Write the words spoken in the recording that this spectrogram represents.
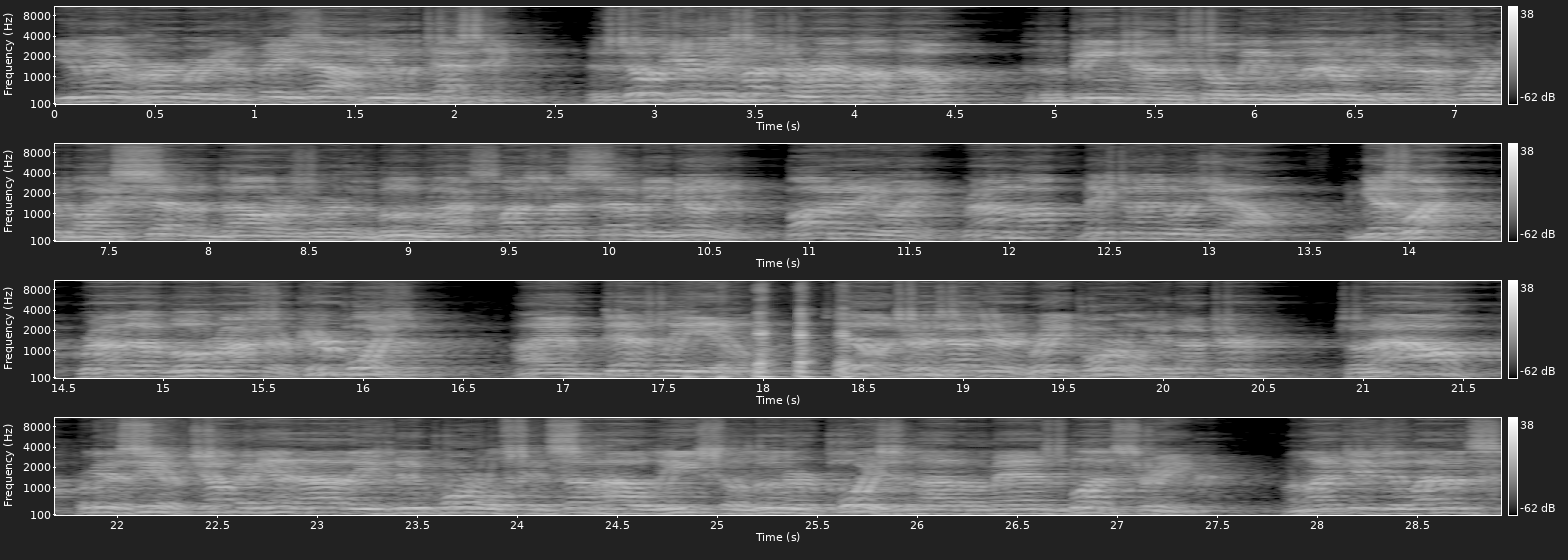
You may have heard we're going to phase out human testing. There's still a few things left to wrap up, though. The bean counters told me we literally could not afford to buy $7 worth of moon rocks, much less 70 million. Bought them anyway. Ground them up, mixed them into a gel. And guess what? Ground up moon rocks are pure poison. I am deathly ill. Still, it turns out they're a great portal conductor. So now, we're going to see if jumping in and out of these new portals can somehow leach the lunar poison out of a man's bloodstream. When life gives you lemons,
